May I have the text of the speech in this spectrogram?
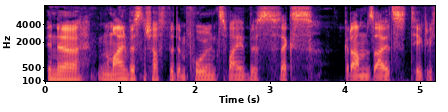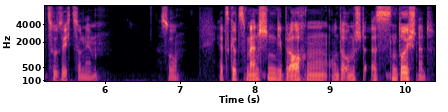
in der normalen Wissenschaft wird empfohlen, zwei bis sechs Gramm Salz täglich zu sich zu nehmen. So. Jetzt gibt es Menschen, die brauchen unter Umständen, es ist ein Durchschnitt.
